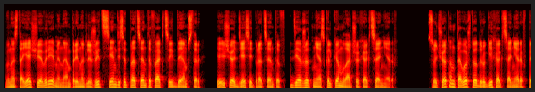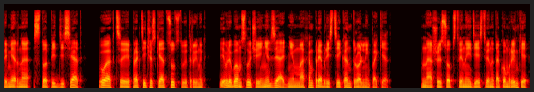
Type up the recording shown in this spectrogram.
В настоящее время нам принадлежит 70% акций Dempster, и еще 10% держат несколько младших акционеров. С учетом того, что других акционеров примерно 150, у акции практически отсутствует рынок, и в любом случае нельзя одним махом приобрести контрольный пакет. Наши собственные действия на таком рынке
